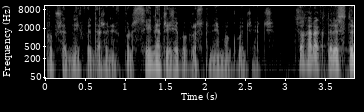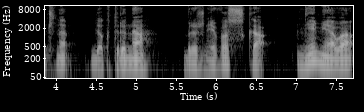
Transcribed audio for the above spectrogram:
poprzednich wydarzeń w Polsce. Inaczej się po prostu nie mogło dziać. Co charakterystyczne, doktryna breżniewowska nie miała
